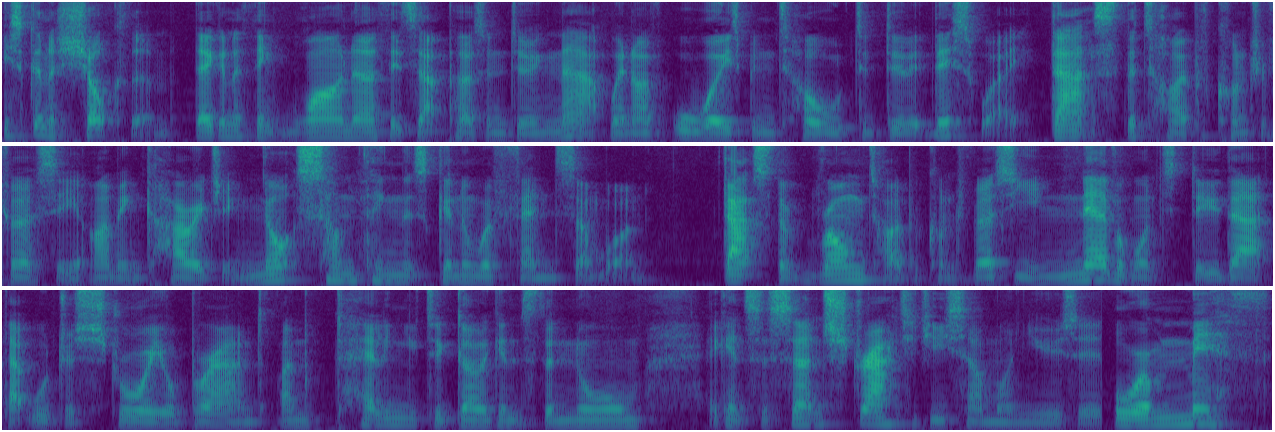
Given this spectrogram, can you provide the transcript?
It's going to shock them. They're going to think, why on earth is that person doing that when I've always been told to do it this way? That's the type of controversy I'm encouraging, not something that's going to offend someone. That's the wrong type of controversy. You never want to do that. That will destroy your brand. I'm telling you to go against the norm, against a certain strategy someone uses, or a myth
